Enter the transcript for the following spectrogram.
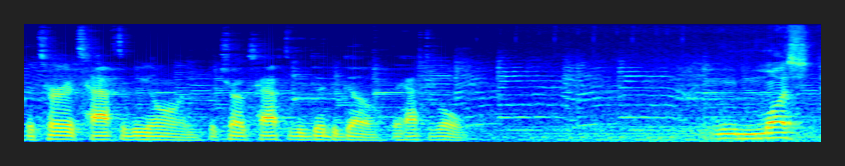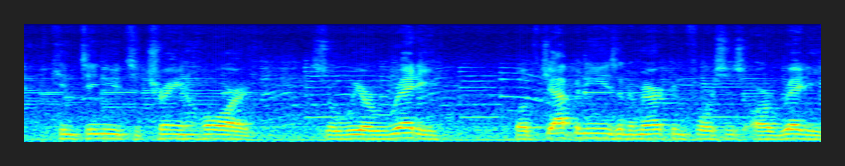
The turrets have to be on. The trucks have to be good to go. They have to roll. We must continue to train hard so we are ready. Both Japanese and American forces are ready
